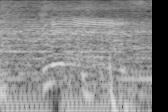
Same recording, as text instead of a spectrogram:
heads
